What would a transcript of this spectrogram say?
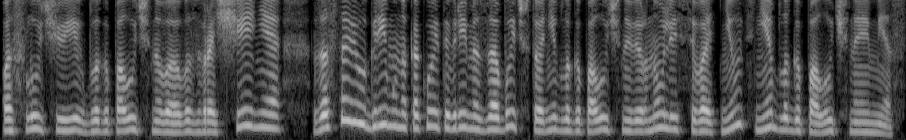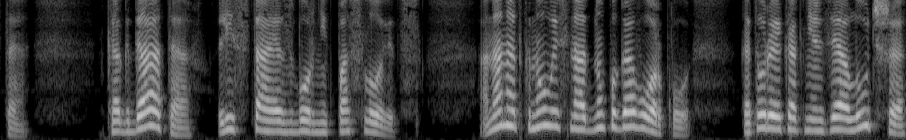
по случаю их благополучного возвращения заставил Гриму на какое-то время забыть, что они благополучно вернулись в отнюдь неблагополучное место. Когда-то, листая сборник пословиц, она наткнулась на одну поговорку, которая как нельзя лучше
